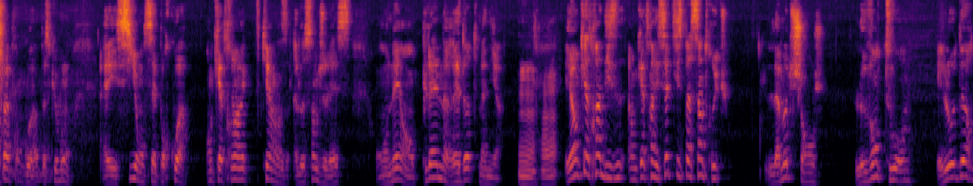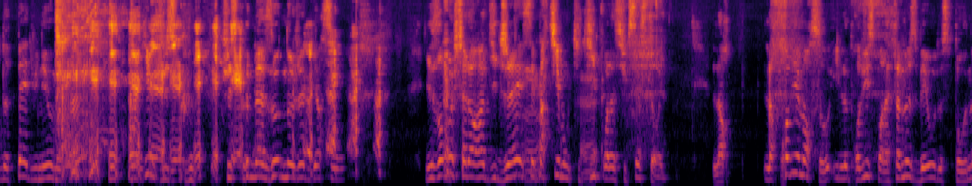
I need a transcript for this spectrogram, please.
Sais pas pourquoi, parce que bon, et si on sait pourquoi. En 95, à Los Angeles, on est en pleine Red Hot Mania. Mhm. Et en, 90 en 97, il se passe un truc. La mode change, le vent tourne, et l'odeur de paix du néo-métal arrive jusqu'au naso de nos jeunes garçons. Ils embauchent alors un DJ, et c'est parti mon kiki pour la success story. Leur, leur premier morceau, ils le produisent pour la fameuse BO de Spawn.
